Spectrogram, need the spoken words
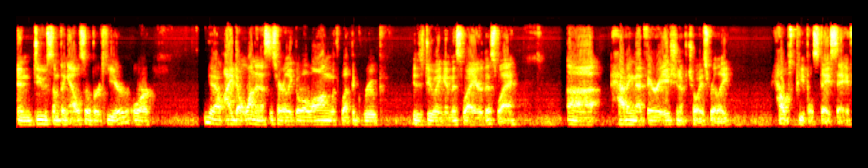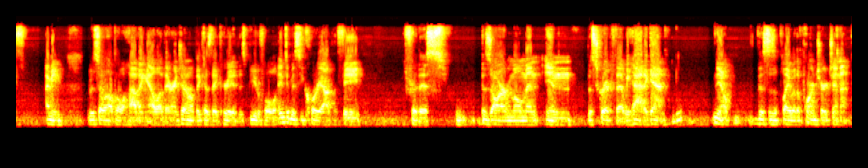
and do something else over here, or you know, I don't want to necessarily go along with what the group is doing in this way or this way. Uh, having that variation of choice really helps people stay safe. I mean, it was so helpful having Ella there in general because they created this beautiful intimacy choreography for this bizarre moment in the script that we had. Again, you know, this is a play with a porn church in it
